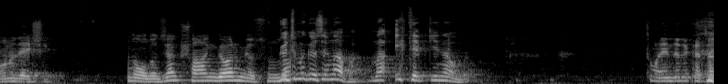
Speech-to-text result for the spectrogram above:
Onu değişik. da olacak. Şu an görmüyorsunuz. Götümü görsek ne yapar? Na, ilk tepki ne oldu? Tamam indirdik kaçar.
